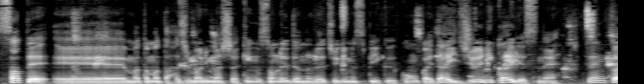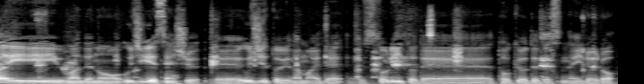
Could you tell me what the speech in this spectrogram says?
さて、えー、またまた始まりました。キングソンレディオの Let Your Game Speak。今回第12回ですね。前回までの氏家選手、えー、氏という名前で、ストリートで、東京でですね、いろいろ、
